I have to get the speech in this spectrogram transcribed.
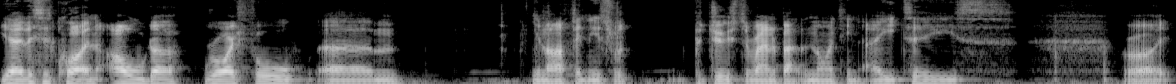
Yeah, this is quite an older rifle. Um, you know, I think these were produced around about the 1980s. Right.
